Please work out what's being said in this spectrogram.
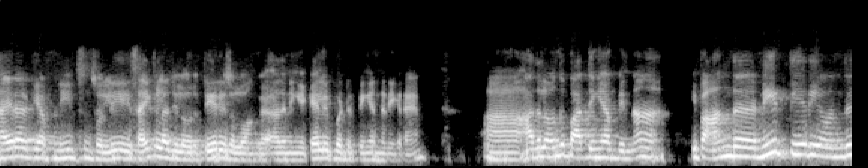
ஹைரார்கி ஆஃப் நீட்ஸ்னு சொல்லி சைக்காலஜில ஒரு தியரி சொல்லுவாங்க. அதை நீங்க கேள்விப்பட்டிருப்பீங்கன்னு நினைக்கிறேன். அதுல வந்து பாத்தீங்க அப்படின்னா இப்ப அந்த நீட் தியரிய வந்து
